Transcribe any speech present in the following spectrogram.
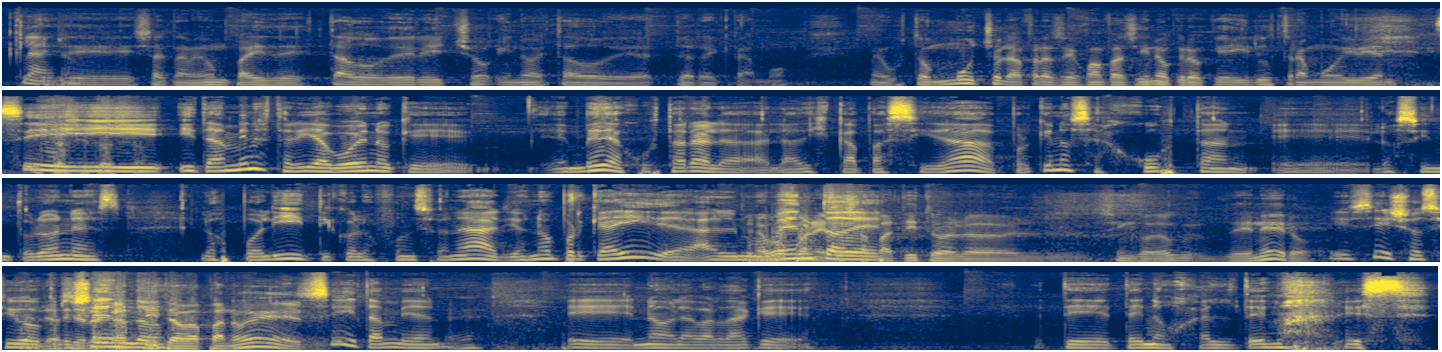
Claro. Eh, exactamente, un país de Estado de Derecho y no Estado de, de reclamo. Me gustó mucho la frase de Juan Facino, creo que ilustra muy bien. Sí, esta situación. y, también estaría bueno que en vez de ajustar a la, la discapacidad, ¿por qué no se ajustan eh, los cinturones los políticos, los funcionarios? ¿no? Porque ahí eh, al Pero vos ponés momento los de... zapatitos el, el 5 de, enero. Y sí, yo sigo Le la creyendo. cartita a Papá Noel. Sí, también. ¿Eh? Eh, no, la verdad que te, te enoja el tema ese.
